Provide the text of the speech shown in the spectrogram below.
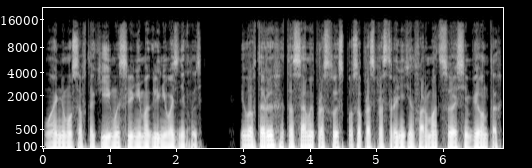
у анимусов такие мысли не могли не возникнуть. И во-вторых, это самый простой способ распространить информацию о симбионтах,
